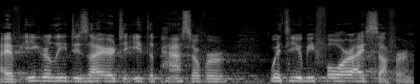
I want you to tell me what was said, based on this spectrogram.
I have eagerly desired to eat the Passover with you before I suffer.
